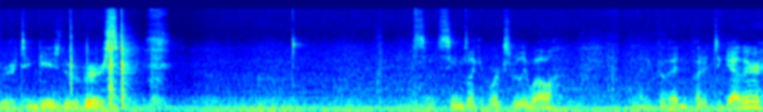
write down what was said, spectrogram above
over to engage the reverse. So it seems like it works really well. I'm to go ahead and put it together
